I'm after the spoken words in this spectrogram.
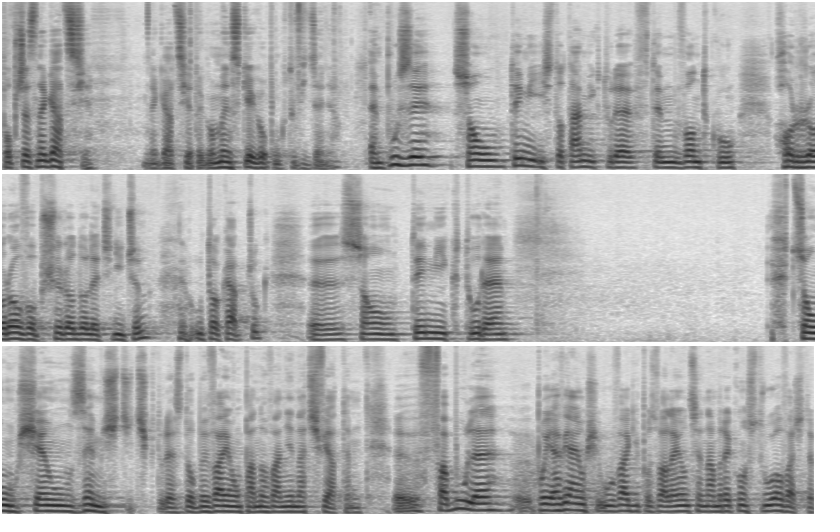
poprzez negację negację tego męskiego punktu widzenia. Empuzy są tymi istotami, które w tym wątku horrorowo-przyrodoleczniczym u Tokarczuk y, są tymi, które chcą się zemścić, które zdobywają panowanie nad światem. Y, w fabule pojawiają się uwagi pozwalające nam rekonstruować te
